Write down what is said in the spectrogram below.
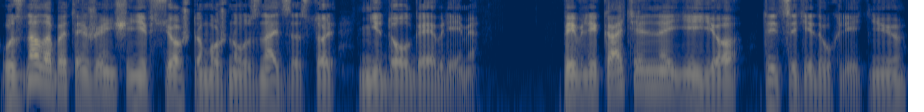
узнал об этой женщине все, что можно узнать за столь недолгое время. Привлекательной ее, 32-летнюю,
